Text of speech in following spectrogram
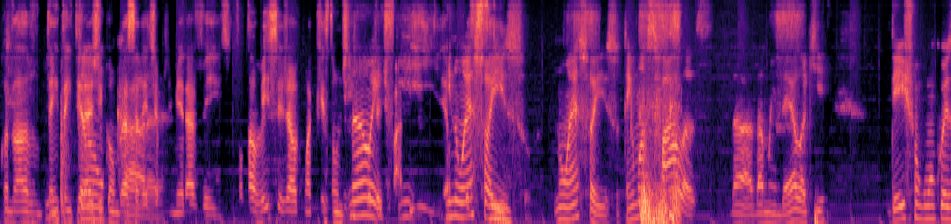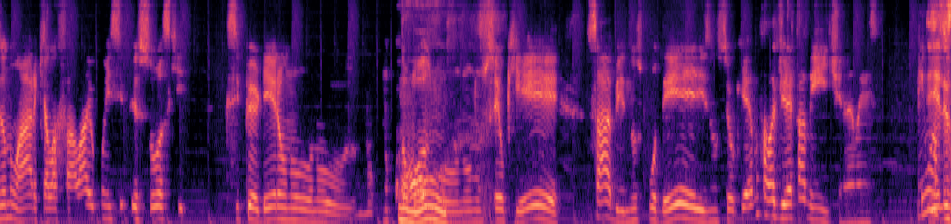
quando ela tenta Então, interagir com o bracelete cara. a primeira vez. Então talvez seja uma questão de Não, e- de família. E não é só assim. isso. Não é só isso. Tem umas falas da, da mãe dela que deixam alguma coisa no ar, que ela fala, ah, eu conheci pessoas que, que se perderam no, no, no, no cosmo, no não sei o que, sabe? Nos poderes, não sei o que. Eu não falar diretamente, né? Mas E eles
